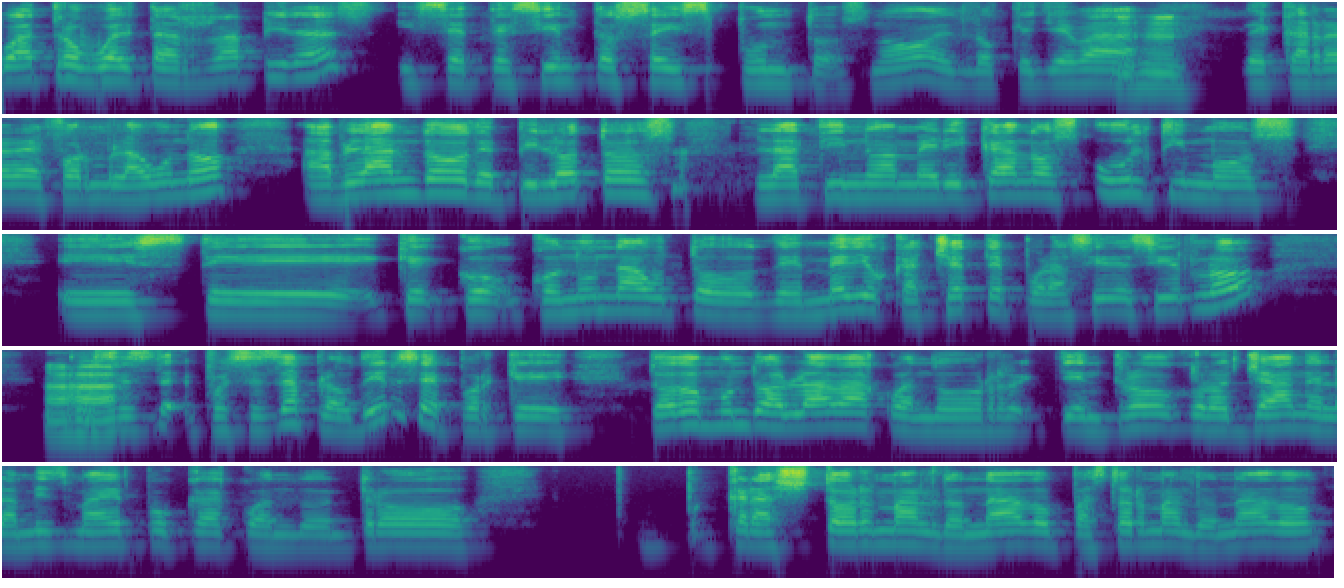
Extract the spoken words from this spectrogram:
cuatro vueltas rápidas y 706 puntos, ¿no? Es lo que lleva uh -huh. de carrera de Fórmula 1. Hablando de pilotos latinoamericanos últimos, este, que con, con, un auto de medio cachete, por así decirlo, pues es, de, pues es, de, aplaudirse, porque todo el mundo hablaba cuando entró Grosjean en la misma época, cuando entró Crashtor Maldonado, Pastor Maldonado,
